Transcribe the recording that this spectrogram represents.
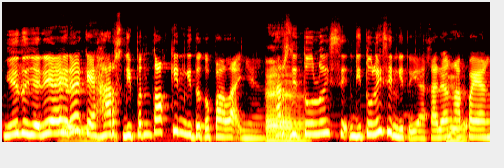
gitu jadi akhirnya kayak harus dipentokin gitu kepalanya Ah. harus ditulisin ditulisin gitu ya kadang Iya. apa yang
